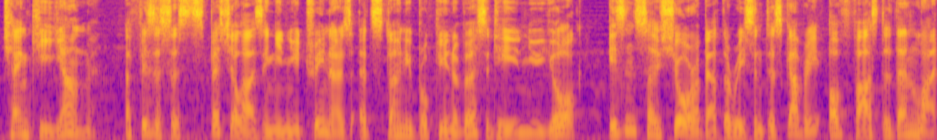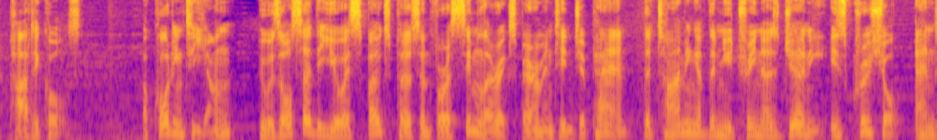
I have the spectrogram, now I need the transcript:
Chang-Kee Jung, a physicist specializing in neutrinos at Stony Brook University in New York, isn't so sure about the recent discovery of faster than light particles. According to Jung, who is also the US spokesperson for a similar experiment in Japan, the timing of the neutrino's journey is crucial, and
